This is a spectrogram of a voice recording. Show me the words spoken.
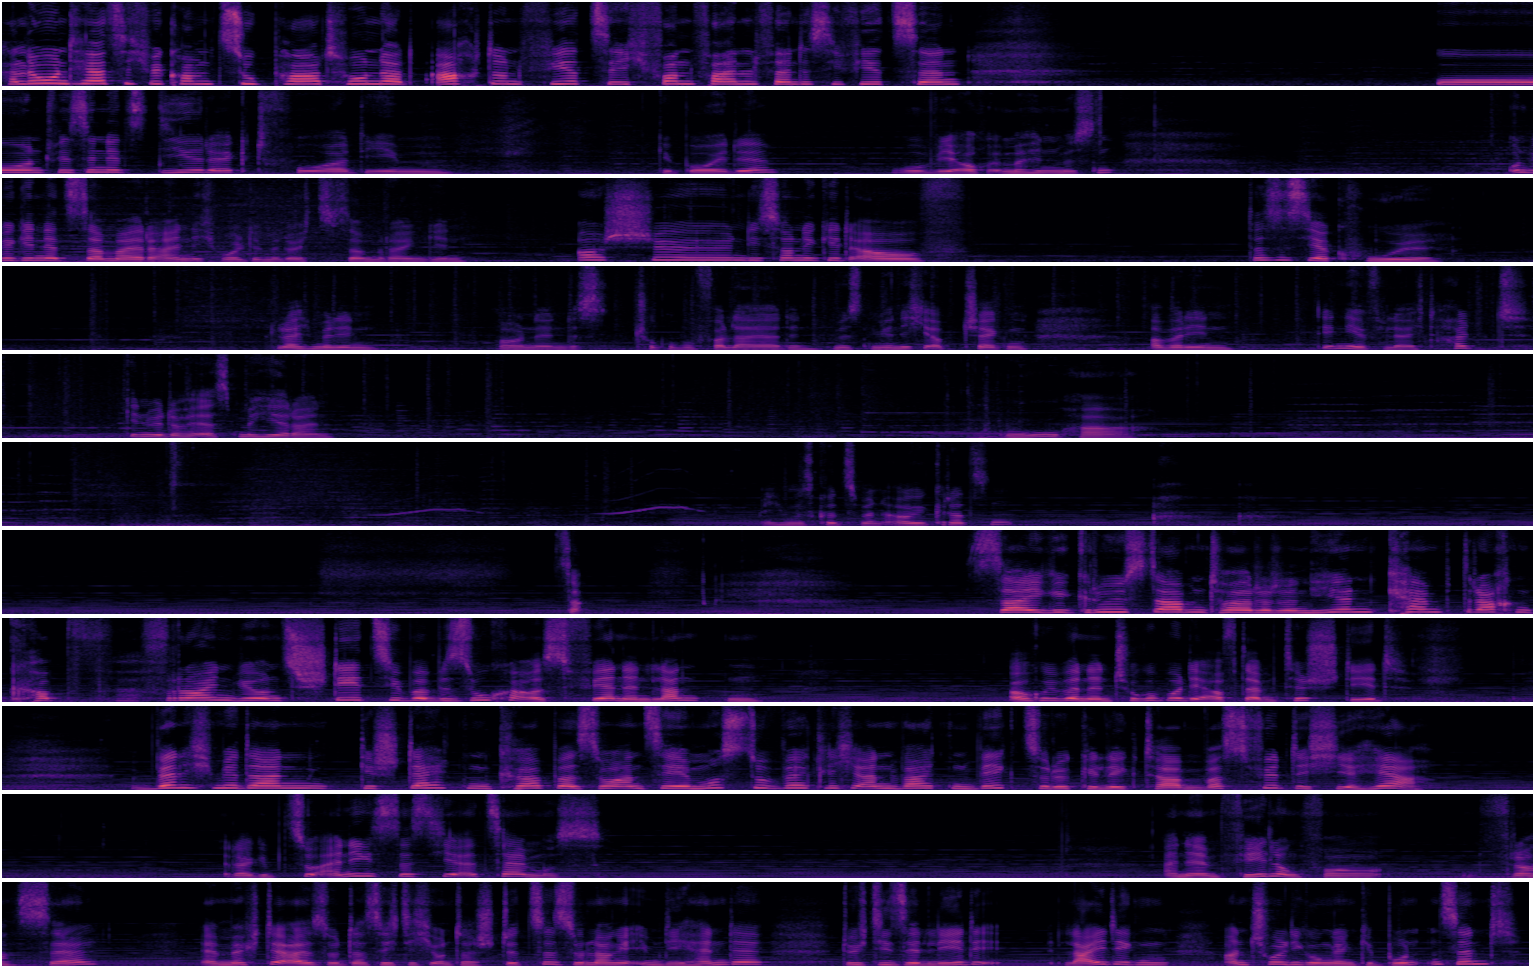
Hallo und herzlich willkommen zu Part 148 von Final Fantasy XIV. Und wir sind jetzt direkt vor dem Gebäude, wo wir auch immer hin müssen. Und wir gehen jetzt da mal rein. Ich wollte mit euch zusammen reingehen. Oh, schön. Die Sonne geht auf. Das ist ja cool. Gleich mal den... Oh nein, das Chocobo-Verleiher, den müssen wir nicht abchecken. Aber den den hier vielleicht. Halt. Gehen wir doch erstmal hier rein. Oha. Ich muss kurz mein Auge kratzen. So. Sei gegrüßt, Abenteurerin. Hier in Camp Drachenkopf freuen wir uns stets über Besucher aus fernen Landen. Auch über einen Chocobo, der auf deinem Tisch steht. Wenn ich mir deinen gestellten Körper so ansehe, musst du wirklich einen weiten Weg zurückgelegt haben. Was führt dich hierher? Ja, da gibt es so einiges, das ich dir erzählen muss. Eine Empfehlung von Francel? Er möchte also, dass ich dich unterstütze, solange ihm die Hände durch diese leidigen Anschuldigungen gebunden sind?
